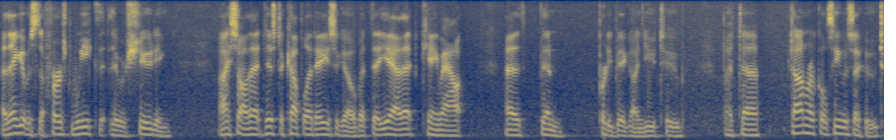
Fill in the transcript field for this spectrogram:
I think it was the first week that they were shooting. I saw that just a couple of days ago, but the, yeah, that came out It's been pretty big on YouTube. But uh, Don Rickles, he was a hoot.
